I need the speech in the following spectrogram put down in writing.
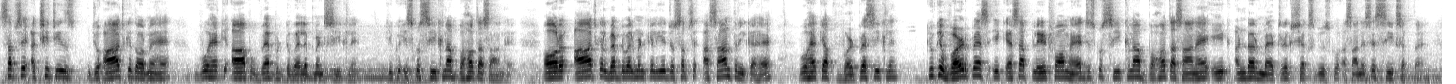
सबसे अच्छी चीज़ जो आज के दौर में है, वो है कि आप वेब डेवलपमेंट सीख लें। क्योंकि इसको सीखना बहुत आसान है। और आजकल वेब डेवलपमेंट के लिए जो सबसे आसान तरीका है, वो है कि आप वर्ड सीख लें। क्योंकि वर्ड एक ऐसा प्लेटफॉर्म है जिसको सीखना बहुत आसान है, एक अंडर मैट्रिक शख्स भी उसको आसानी से सीख सकता है।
